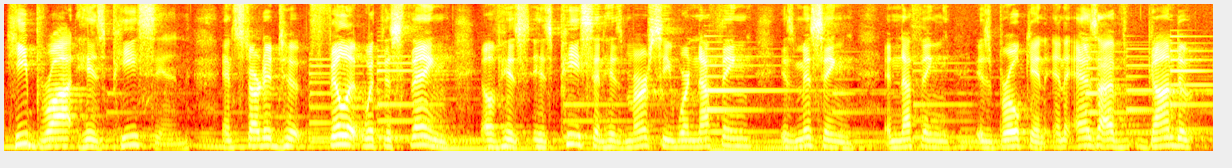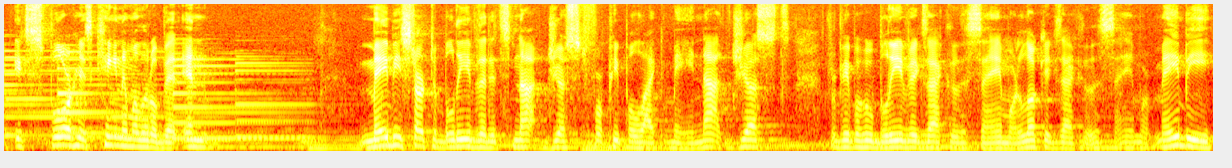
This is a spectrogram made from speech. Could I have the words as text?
He brought His peace in and started to fill it with this thing of his, his peace and his mercy where nothing is missing and nothing is broken. And as I've gone to explore his kingdom a little bit and maybe start to believe that it's not just for people like me, not just for people who believe exactly the same or look exactly the same, or maybe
